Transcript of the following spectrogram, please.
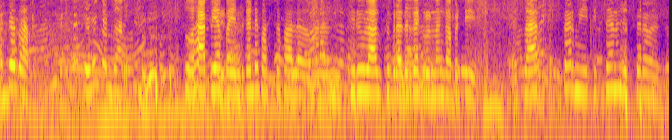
అంతే సార్. సో హ్యాపీ అబ్బాయి ఎందుకంటే ఫస్ట్ ఆఫ్ ఆల్ మనం చిరు వ్లాగ్స్ బ్రదర్ దగ్గర ఉన్నాం కాబట్టి సార్ సార్ మీ టిప్స్ ఏమైనా చెప్తారా మాకు?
